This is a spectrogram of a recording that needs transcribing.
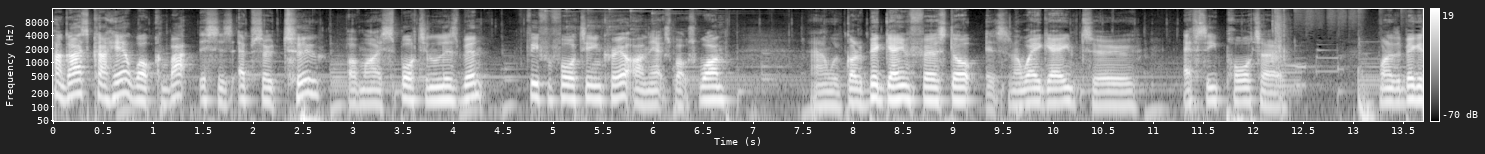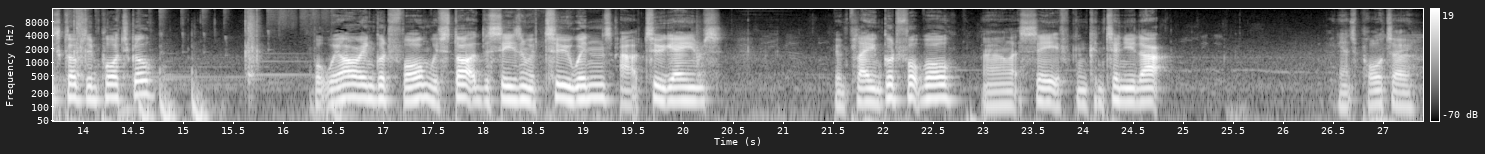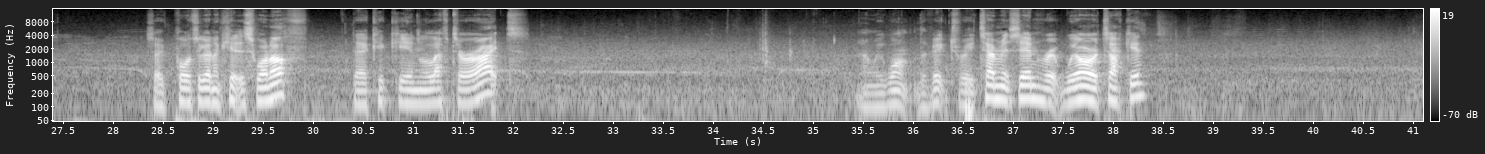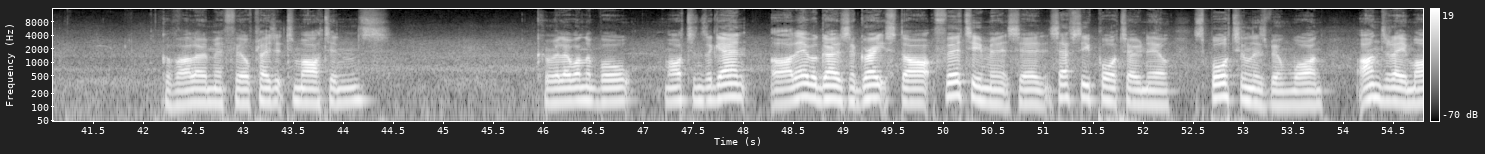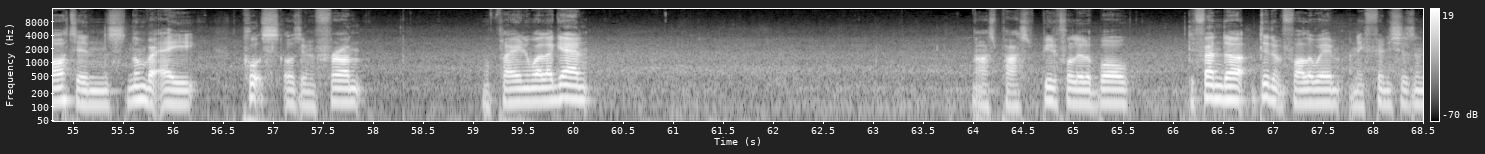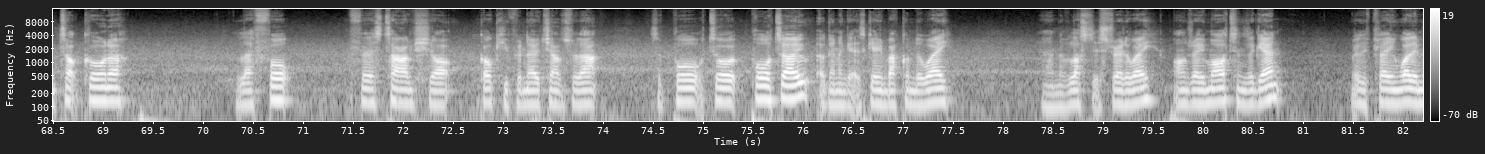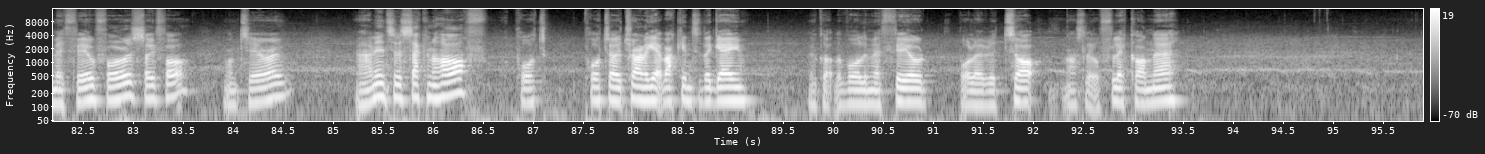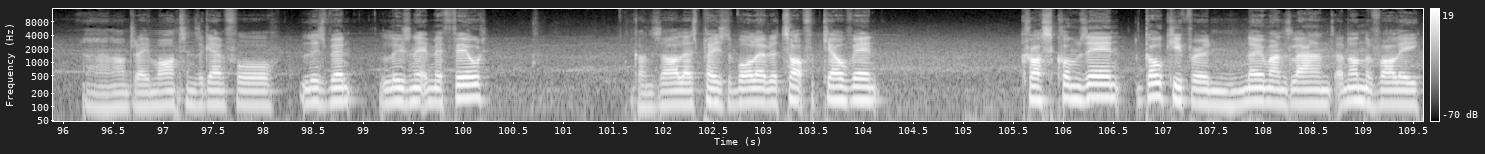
Hi guys, Kai here, welcome back. This is episode 2 of my Sporting Lisbon FIFA 14 career on the Xbox One. And we've got a big game first up. It's an away game to FC Porto. One of the biggest clubs in Portugal. But we are in good form. We've started the season with two wins out of two games. Been playing good football. And let's see if we can continue that against Porto. So Porto going to kick this one off. They're kicking left to right. And we want the victory. 10 minutes in, we are attacking. Carvalho in midfield plays it to Martins. Carrillo on the ball. Martins again. Oh, there we go. It's a great start. 13 minutes in. It's FC Porto nil. Sporting Lisbon 1. Andre Martins, number 8, puts us in front. We're playing well again. Nice pass. Beautiful little ball. Defender didn't follow him and he finishes in top corner. Left foot. First time shot. Goalkeeper no chance for that. So Porto, Porto are going to get this game back underway. And they've lost it straight away. Andre Martins again. Really playing well in midfield for us so far. Montero. And into the second half. Porto Porto trying to get back into the game. They've got the ball in midfield. Ball over the top. Nice little flick on there. And Andre Martins again for Lisbon. Losing it in midfield. Gonzalez plays the ball over the top for Kelvin. Cross comes in. Goalkeeper in no man's land. And on the volley.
